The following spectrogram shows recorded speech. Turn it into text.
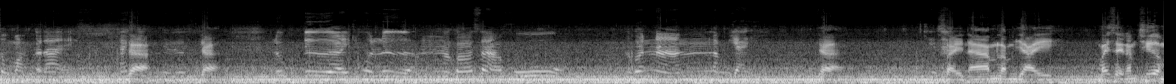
สมหวังก็ได้ถ้าจ้ะ กินคือจ้ะลูกเดือยถั่วเหลืองแล้วก็สาคูแล้วก็น้ำลำไยจ้ะแค่นั้นใส่น้ำลำไย ไม่ใส่น้ำเชื่อม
